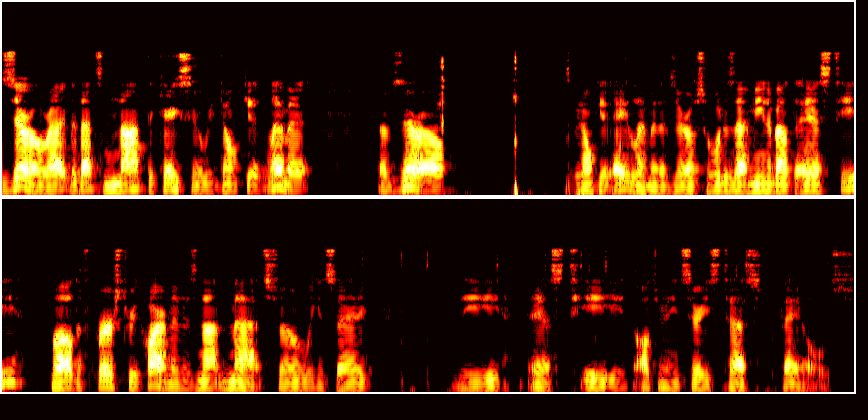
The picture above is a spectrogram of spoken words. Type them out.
0, right? But that's not the case here. We don't get limit of 0. We don't get a limit of 0. So what does that mean about the AST? Well, the first requirement is not met. So we can say the AST, the alternating series test, fails.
